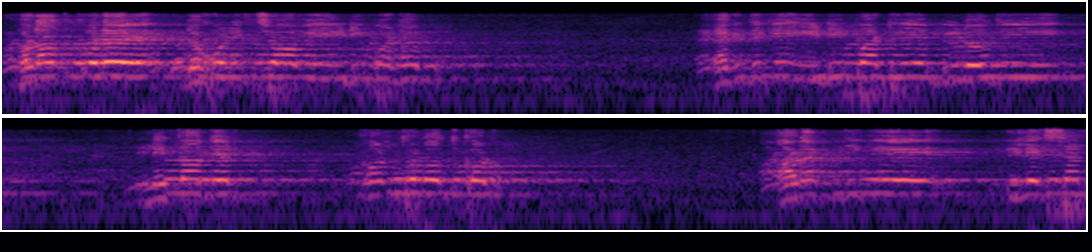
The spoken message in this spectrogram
হঠাৎ করে যখন ইচ্ছা হবে ইডি পাঠাবে। একদিকে ইডি পাঠিয়ে বিরোধী নেতাদের কণ্ঠরোধ করো। আর একদিকে ইলেকশন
